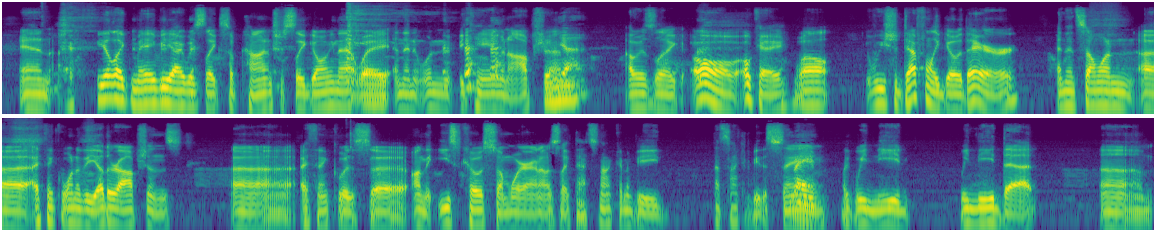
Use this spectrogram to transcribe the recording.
and I feel like maybe I was like subconsciously going that way, and then when it became an option, yeah. I was like, oh, okay, well, we should definitely go there. And then someone, uh, I think one of the other options, uh, I think was uh, on the East Coast somewhere, and I was like, that's not going to be, that's not going to be the same. Like we need, we need that. Um,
